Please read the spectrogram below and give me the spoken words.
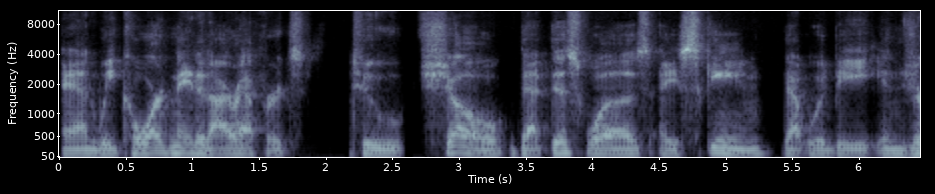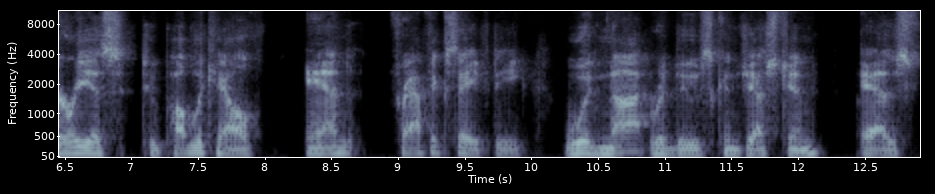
And we coordinated our efforts to show that this was a scheme that would be injurious to public health and traffic safety, would not reduce congestion as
